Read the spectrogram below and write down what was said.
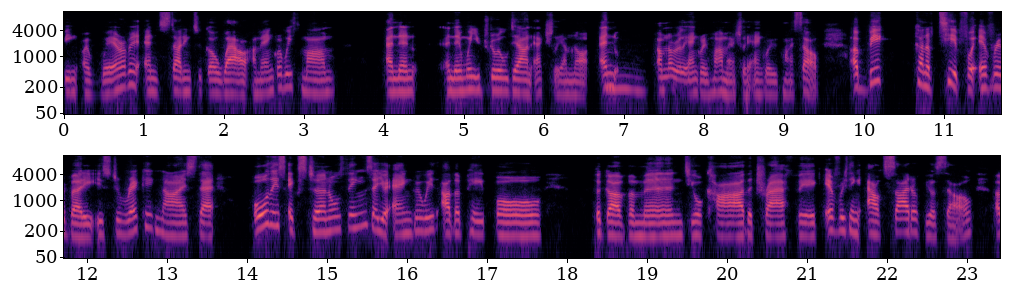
being aware of it and starting to go, wow, I'm angry with mom. And then, and then when you drill down, actually, I'm not. And Mm. I'm not really angry with mom, I'm actually angry with myself. A big kind of tip for everybody is to recognize that all these external things that you're angry with, other people, the government, your car, the traffic, everything outside of yourself, a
